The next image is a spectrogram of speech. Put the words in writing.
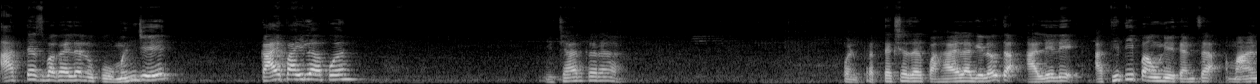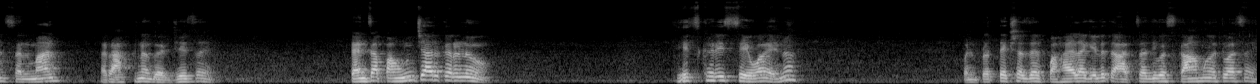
आत्याच बघायला नको. म्हणजे काय पाहिलं आपण? विचार करा. पण प्रत्यक्ष जर पाहायला गेलो तर आलेले अतिथी पाहुणे त्यांचा मान सन्मान राखणं गरजेचं आहे. त्यांचा पाहुणचार करणं हेच खरी सेवा आहे ना? पण प्रत्यक्षात जर पाहायला गेलं तर आजचा दिवस का महत्त्वाचा आहे?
